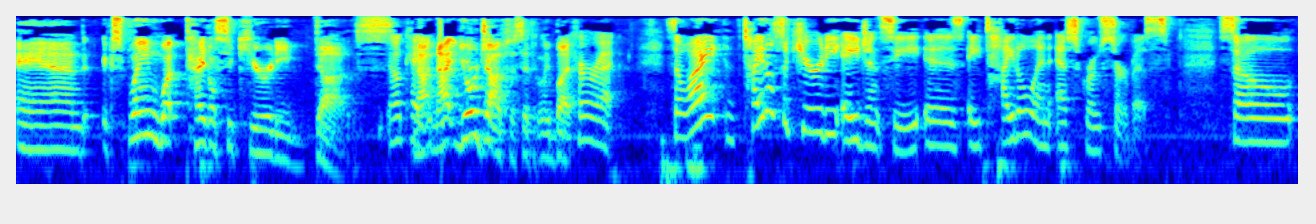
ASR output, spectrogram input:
And explain what Title Security does. Okay. Not, not your job specifically, but Correct. So I Title Security Agency is a title and escrow service. So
